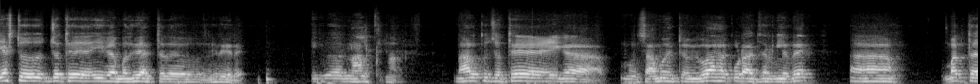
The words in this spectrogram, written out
ಎಷ್ಟು ಜೊತೆ ಈಗ ಮದುವೆ ಆಗ್ತದೆ ಹಿರಿಯರೇ? ಈಗ ನಾಲ್ಕು ನಾಲ್ಕು ನಾಲ್ಕು ಜೊತೆ ಈಗ ಸಾಮೂಹಿಕ ವಿವಾಹ ಕೂಡ ಜರಗಲಿದೆ. ಆ, ಮತ್ತು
